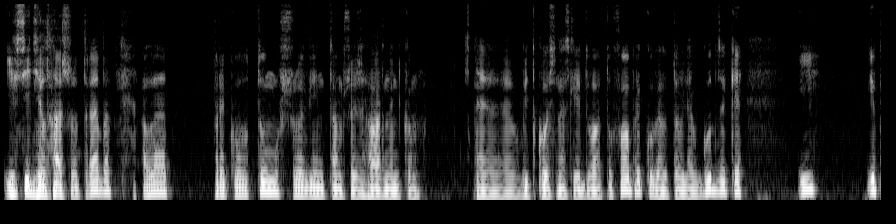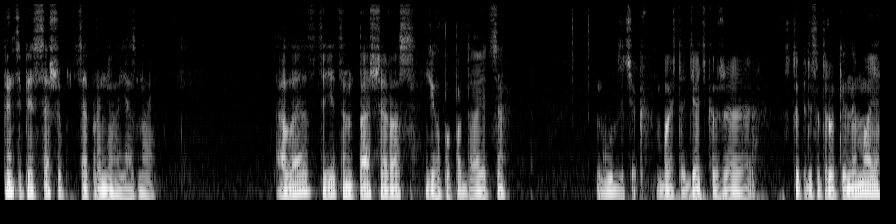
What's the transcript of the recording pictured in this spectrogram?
і всі діла, що треба. Але прикол в тому, що він там щось гарненько е, від наслідував ту фабрику, виготовляв гудзики. І, і, в принципі, все, що це про нього я знаю. Але, здається, на перший раз його попадається гудзичок. Бачите, дядька вже 150 років немає,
